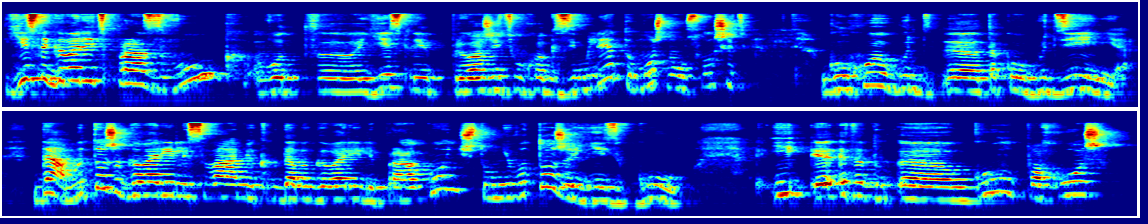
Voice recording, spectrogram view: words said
Если говорить про звук вот если приложить ухо к земле то можно услышать глухое э, такое гудение да мы тоже говорили с вами когда мы говорили про огонь что у него тоже есть гул. И э, этот э, гул похож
